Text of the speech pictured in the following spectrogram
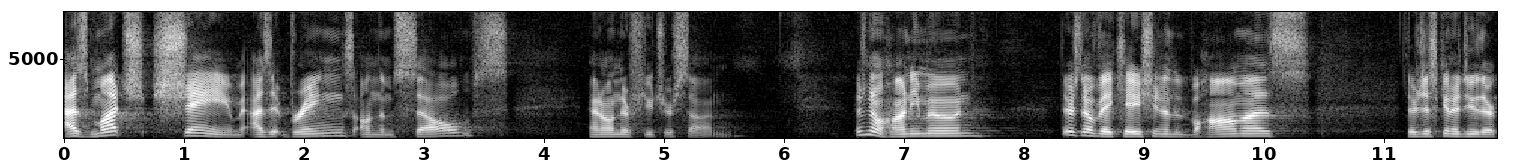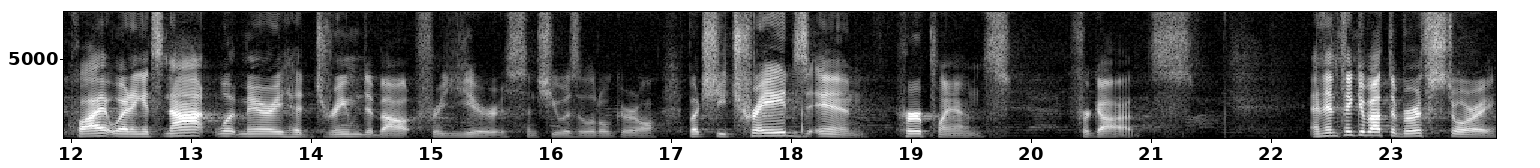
As much shame as it brings on themselves and on their future son. There's no honeymoon, there's no vacation in the Bahamas. They're just going to do their quiet wedding. It's not what Mary had dreamed about for years since she was a little girl, but she trades in her plans for God's. And then think about the birth story.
